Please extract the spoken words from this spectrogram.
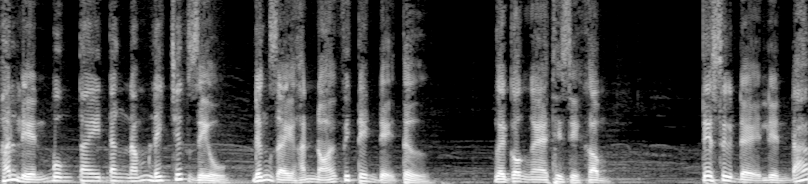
hắn liền buông tay đang nắm lấy chiếc rìu, đứng dậy hắn nói với tên đệ tử. Người có nghe thì gì không? Tên sư đệ liền đáp,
